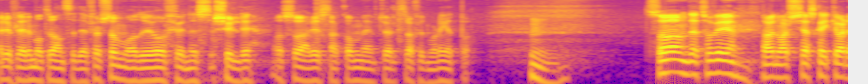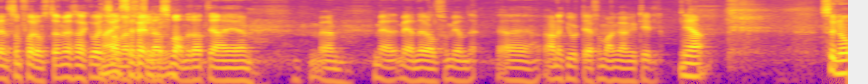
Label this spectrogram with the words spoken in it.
er det flere måter å anse det. Først så må det jo funnes skyldig, og så er det snakk om eventuelt straffeutmåling etterpå. Mm. Så dette får vi. Jeg skal ikke være den som forhåndsdømmer. Jeg skal ikke gå i den samme fella som andre at jeg eh, men- mener altfor mye om det. Jeg har nok gjort det for mange ganger til. Ja. Så nå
